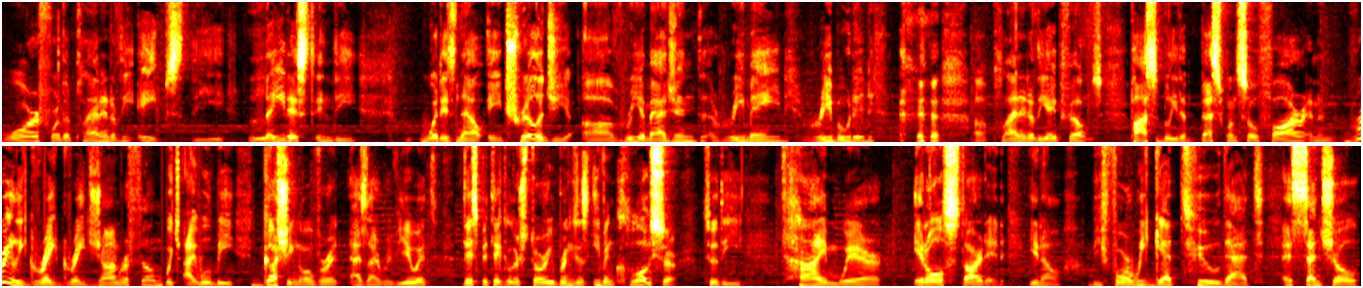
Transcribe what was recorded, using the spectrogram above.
War for the Planet of the Apes, the latest in the what is now a trilogy of reimagined, remade, rebooted uh, Planet of the Ape films. Possibly the best one so far, and a really great, great genre film, which I will be gushing over it as I review it. This particular story brings us even closer to the time where it all started, you know, before we get to that essential,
